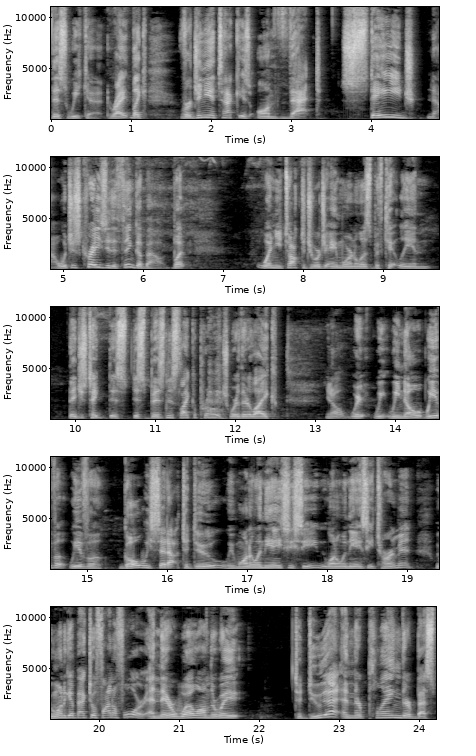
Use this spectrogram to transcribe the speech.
this weekend, right? Like Virginia Tech is on that stage now, which is crazy to think about. But when you talk to Georgia Amoore and Elizabeth Kitley, and they just take this this business like approach where they're like, you know, we, we we know we have a we have a goal we set out to do. We want to win the ACC. We want to win the AC tournament. We want to get back to a Final Four, and they're well on their way to do that. And they're playing their best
